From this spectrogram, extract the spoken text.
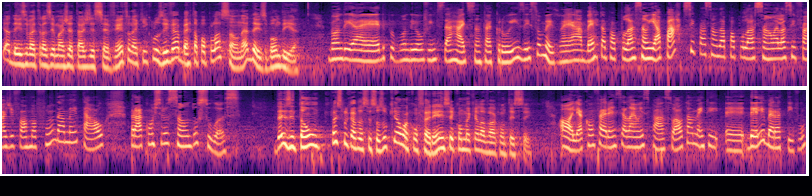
E a Deise vai trazer mais detalhes desse evento, né, que inclusive é aberto à população, né, Deise? Bom dia. Bom dia, Édipo. Bom dia, ouvintes da Rádio Santa Cruz. Isso mesmo, é aberto à população e a participação da população ela se faz de forma fundamental para a construção do SUAS. Deise, então, para explicar para as pessoas o que é uma conferência e como é que ela vai acontecer. Olha, a conferência é um espaço altamente é, deliberativo,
